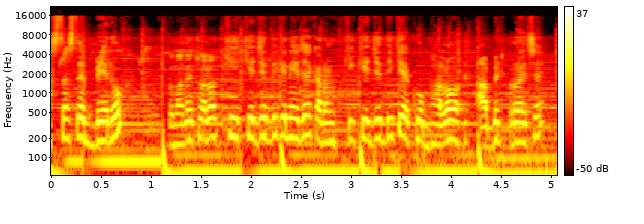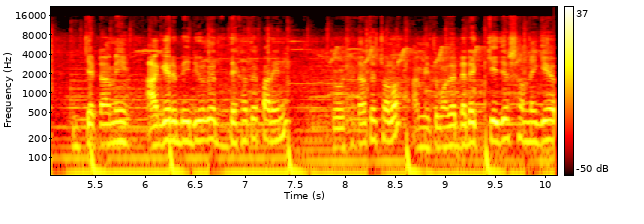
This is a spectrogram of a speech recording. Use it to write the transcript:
আস্তে আস্তে বের হোক তোমাদের চলো কি কেজের দিকে নিয়ে যায় কারণ কি কেজের দিকে খুব ভালো আপডেট রয়েছে যেটা আমি আগের ভিডিওতে দেখাতে পারিনি। তো সেটা হচ্ছে চলো আমি তোমাদের ডাইরেক্ট কেজের সামনে গিয়ে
